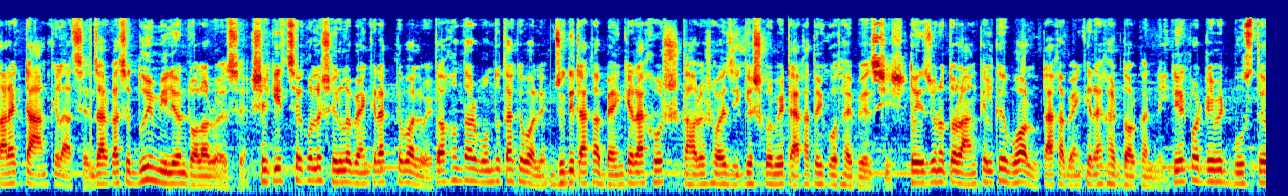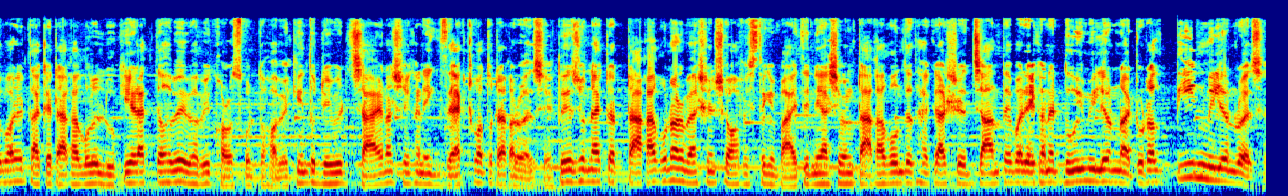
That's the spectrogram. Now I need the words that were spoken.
তার একটা আঙ্কেল আছে, যার কাছে দুই মিলিয়ন ডলার রয়েছে। সে কি ইচ্ছে করলে সেগুলো ব্যাংকে রাখতে পারবে? তখন তার বন্ধু তাকে বলে, যদি টাকা ব্যাংকে রাখোস, তাহলে সবাই জিজ্ঞেস করবে, টাকা তুই কোথায় পেয়েছিস? তো এই জন্য তোর আঙ্কেলকে বল, টাকা ব্যাংকে রাখার দরকার নেই। এরপর ডেভিড বুঝতে পারে তাকে টাকাগুলো লুকিয়ে রাখতে হবে, এভাবেই খরচ করতে হবে। কিন্তু ডেভিড চায় না সেখানে এক্স্যাক্ট কত টাকা রয়েছে। তো এই জন্য একটা টাকা গোনার মেশিন সে অফিস থেকে বাড়িতে নিয়ে আসে এবং টাকা গুনতে থাকে আর সে জানতে পারে এখানে দুই মিলিয়ন নয় টোটাল তিন মিলিয়ন রয়েছে,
